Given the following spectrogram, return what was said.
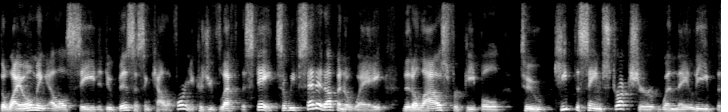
the Wyoming LLC to do business in California because you've left the state. So we've set it up in a way that allows for people to keep the same structure when they leave the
